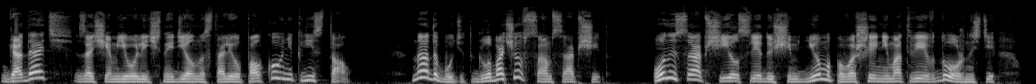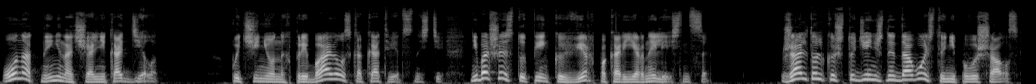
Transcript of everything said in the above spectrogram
Гадать, зачем его личное дело на столе у полковника, не стал. Надо будет, Глобачев сам сообщит. Он и сообщил следующим днем о повышении Матвея в должности, он отныне начальник отдела. Подчиненных прибавилось, как и ответственности. Небольшая ступенька вверх по карьерной лестнице. Жаль только, что денежное довольствие не повышалось.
